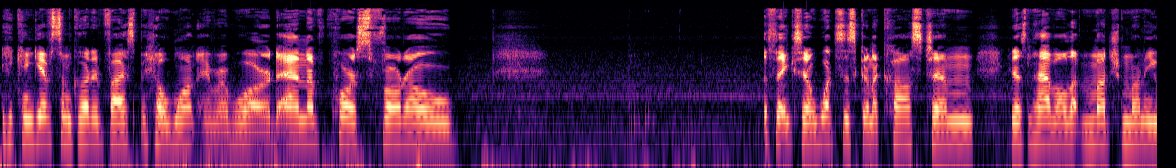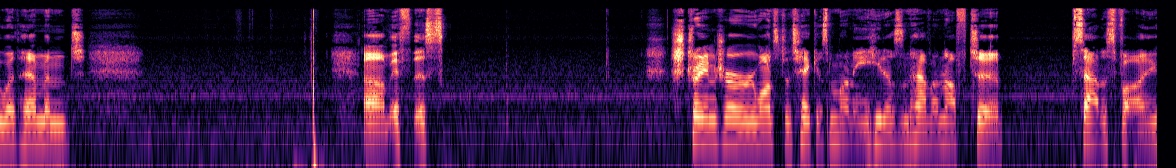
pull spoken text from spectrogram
he can give some good advice, but he'll want a reward. And of course, Frodo thinks, you know, what's this going to cost him? He doesn't have all that much money with him, and um, if this stranger wants to take his money, he doesn't have enough to satisfy.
